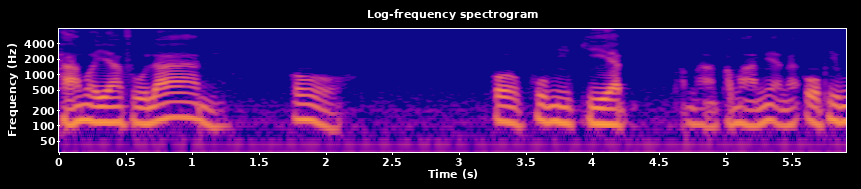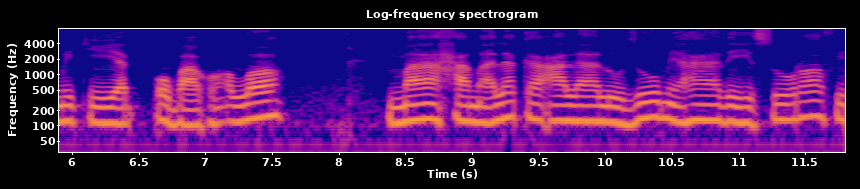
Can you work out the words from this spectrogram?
ถามวายาฟูลาน โอ้โอ้ผู้มีเกียรติประมาณประมาณเนี้ยนะโอ้ผู้มีเกียรติโอ้บ่าวของอัลลอฮ์มาฮามาละกะอาลาลูซูมิฮาดีฮิซูรอฟี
